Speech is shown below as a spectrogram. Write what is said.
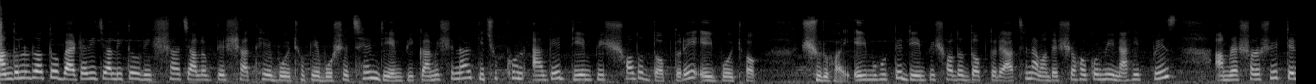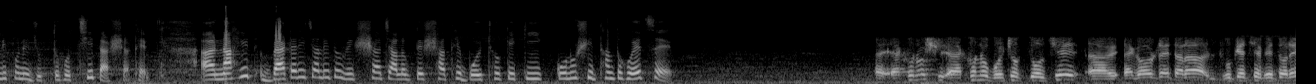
আন্দোলনরত ব্যাটারি চালিত রিকশা চালকদের সাথে বৈঠকে বসেছেন ডিএমপি কমিশনার। কিছুক্ষণ আগে ডিএমপি সদর দপ্তরে এই বৈঠক শুরু হয়। এই মুহূর্তে ডিএমপি সদর দপ্তরে আছেন আমাদের সহকর্মী নাহিদ প্রিন্স। আমরা সরাসরি টেলিফোনে যুক্ত হচ্ছি তার সাথে। নাহিদ, ব্যাটারি চালিত রিকশা চালকদের সাথে বৈঠকে কি কোনো সিদ্ধান্ত হয়েছে? এখনও এখনও বৈঠক চলছে। এগারোটায় তারা ঢুকেছে ভেতরে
